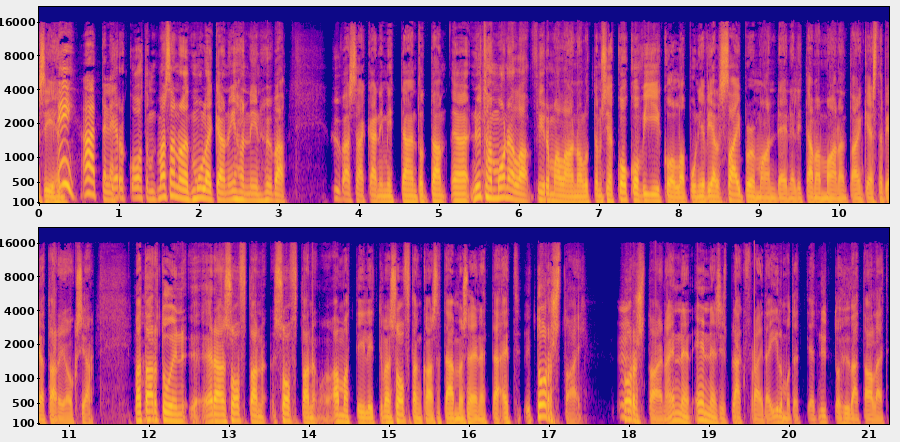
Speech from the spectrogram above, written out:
siihen. Niin, aattele. Kerro kohta, mutta mä sanoin, että mulle ei käynyt ihan niin hyvä, hyvä säkä. Nimittäin tota, ää, nythän monella firmalla on ollut tämmöisiä koko viikonlopun ja vielä Cyber Mondayn, eli tämän maanantain kestäviä tarjouksia. Mä tartuin erään softan, softan ammattiin liittyvän softan kanssa tämmöiseen, että, että torstai, torstaina, ennen, ennen siis Black Friday ilmoitettiin, että nyt on hyvät alet.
